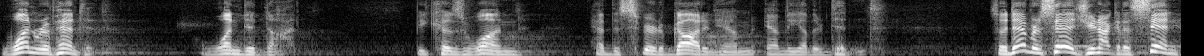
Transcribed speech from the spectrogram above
One repented, one did not, because one had the Spirit of God in him and the other didn't. So it never says you're not going to sin,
